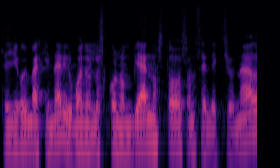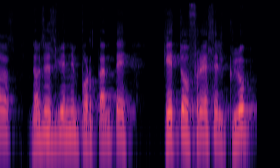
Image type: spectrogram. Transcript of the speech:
se, llegó a imaginar. Y bueno, los colombianos todos son seleccionados. Entonces es bien importante qué te ofrece el club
